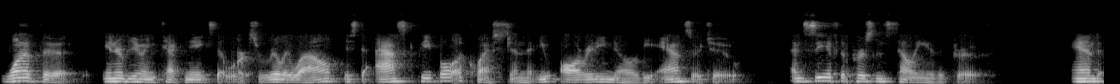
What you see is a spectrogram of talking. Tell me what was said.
One of the interviewing techniques that works really well is to ask people a question that you already know the answer to and see if the person's telling you the truth. And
